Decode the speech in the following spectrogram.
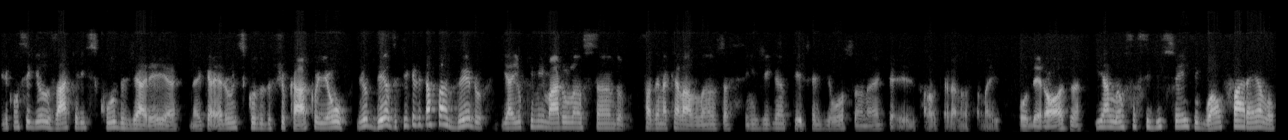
Ele conseguiu usar aquele escudo de areia, né? Que era o escudo do Shukaku, e eu, meu Deus, o que, que ele tá fazendo? E aí o Kimimaro lançando, fazendo aquela lança assim gigantesca de osso, né? Que ele falava que era a lança mais poderosa, e a lança se desfez igual farelo.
